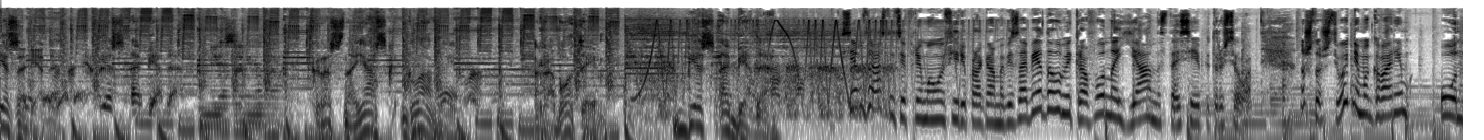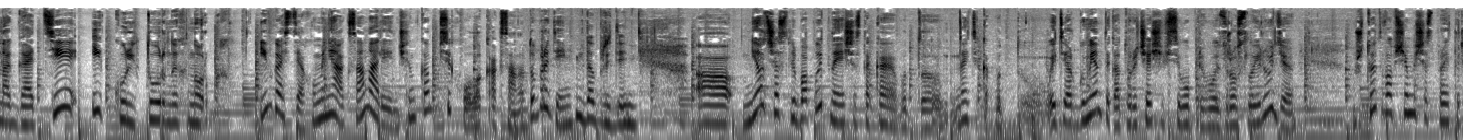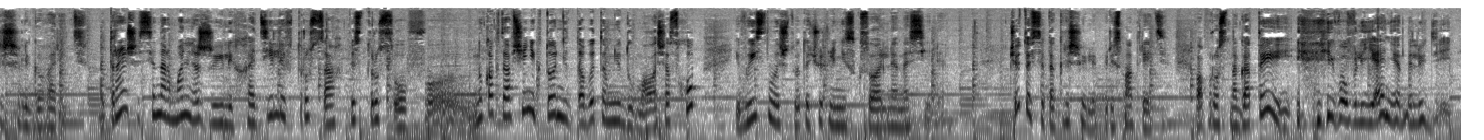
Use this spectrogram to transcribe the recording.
Без обеда. Без обеда. Без обеда. Красноярск главный. Работаем без обеда. Всем здравствуйте. В прямом эфире программа «Без обеда». У микрофона я, Анастасия Петрусева. Ну что ж, сегодня мы говорим о ноготе и культурных нормах. И в гостях у меня Оксана Оленченко, психолог. Оксана, добрый день. Добрый день. А, мне вот сейчас любопытно, я сейчас такая вот, э, знаете, как вот э, эти аргументы, которые чаще всего приводят взрослые люди, что это вообще мы сейчас про это решили говорить? Вот раньше все нормально жили, ходили в трусах, без трусов. Э, ну, как-то вообще никто об этом не думал. А сейчас хоп, и выяснилось, что это чуть ли не сексуальное насилие. Что это все так решили пересмотреть вопрос ноготы и его влияние на людей?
